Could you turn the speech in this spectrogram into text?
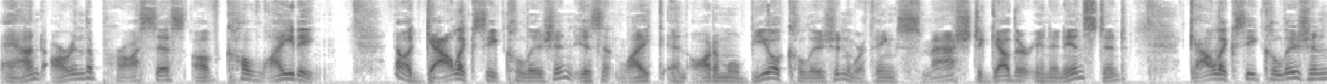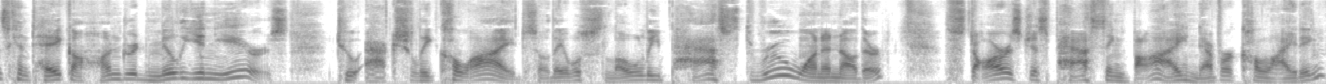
and are in the process of colliding. Now a galaxy collision isn't like an automobile collision where things smash together in an instant. Galaxy collisions can take a hundred million years to actually collide. So they will slowly pass through one another. Stars just passing by, never colliding.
